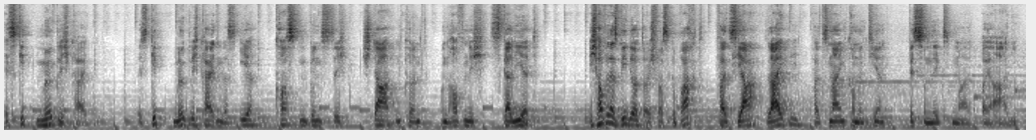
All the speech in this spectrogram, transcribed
Es gibt Möglichkeiten. Es gibt Möglichkeiten, dass ihr kostengünstig starten könnt und hoffentlich skaliert. Ich hoffe, das Video hat euch was gebracht. Falls ja, liken, falls nein, kommentieren. Bis zum nächsten Mal, euer Ali.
